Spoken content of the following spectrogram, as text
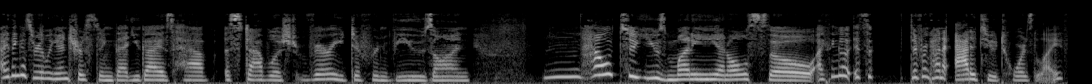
I think it's really interesting that you guys have established very different views on mm, how to use money, and also I think it's a different kind of attitude towards life,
